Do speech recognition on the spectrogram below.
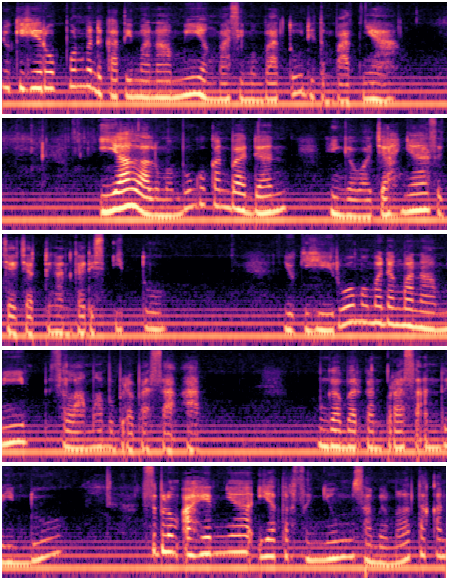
Yukihiro pun mendekati Manami yang masih membatu di tempatnya. Ia lalu membungkukkan badan hingga wajahnya sejajar dengan gadis itu. Yukihiro memandang Manami selama beberapa saat, menggambarkan perasaan rindu. Sebelum akhirnya ia tersenyum sambil meletakkan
